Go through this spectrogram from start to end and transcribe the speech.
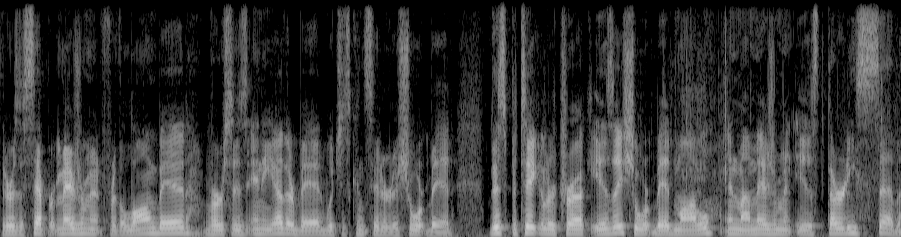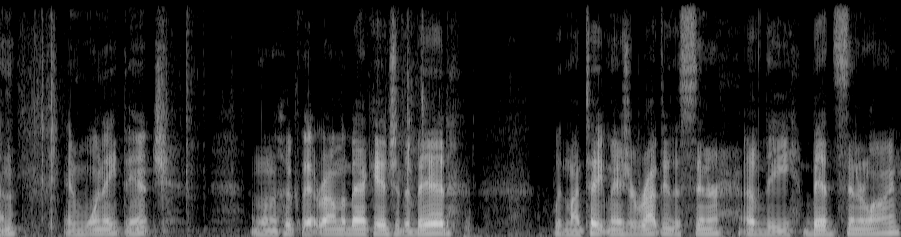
There is a separate measurement for the long bed versus any other bed which is considered a short bed. This particular truck is a short bed model and my measurement is 37 and 1 8 inch. I'm going to hook that right on the back edge of the bed with my tape measure right through the center of the bed center line.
